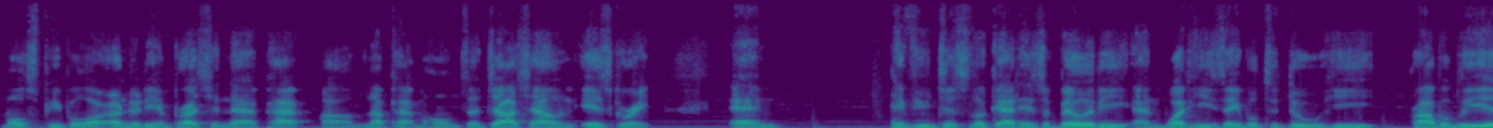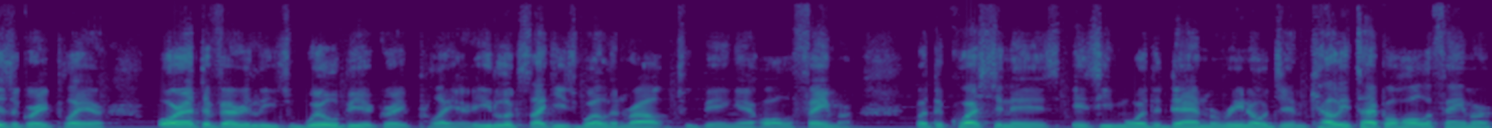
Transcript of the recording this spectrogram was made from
most people are under the impression that Pat, um, not Pat Mahomes, that Josh Allen is great. And if you just look at his ability and what he's able to do, he probably is a great player, or at the very least, will be a great player. He looks like he's well en route to being a Hall of Famer. But the question is, is he more the Dan Marino, Jim Kelly type of Hall of Famer?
